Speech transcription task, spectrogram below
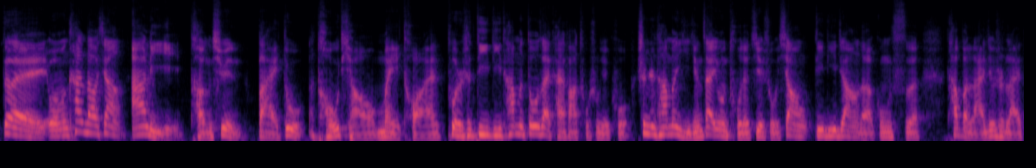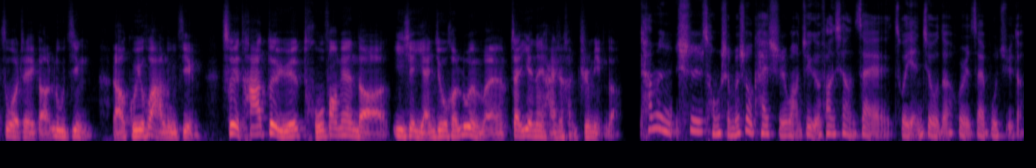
对我们看到像阿里、腾讯、百度、头条、美团或者是滴滴，他们都在开发图数据库，甚至他们已经在用图的技术。像滴滴这样的公司，它本来就是来做这个路径，然后规划路径，所以它对于图方面的一些研究和论文，在业内还是很知名的。他们是从什么时候开始往这个方向在做研究的，或者在布局的？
